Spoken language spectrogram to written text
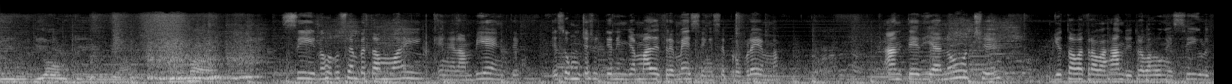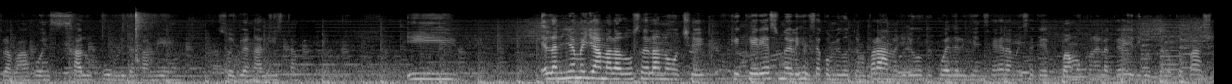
y me dio un tiro. Sí, nosotros siempre estamos ahí, en el ambiente. Esos muchachos tienen ya más de tres meses en ese problema. Antes de anoche, yo estaba trabajando, yo trabajo en el siglo y trabajo en salud pública también. Soy bioanalista. Y la niña me llama a las 12 de la noche que quería hacer una diligencia conmigo temprano. Yo digo que cuál diligencia era. Me dice que vamos a poner la querella. Digo, ¿qué es lo que pasa?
